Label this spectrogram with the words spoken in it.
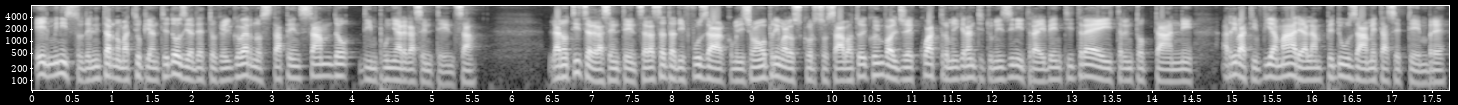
E il ministro dell'interno Matteo Piantedosi ha detto che il governo sta pensando di impugnare la sentenza. La notizia della sentenza era stata diffusa, come dicevamo prima, lo scorso sabato e coinvolge quattro migranti tunisini tra i 23 e i 38 anni, arrivati via mare a Lampedusa a metà settembre.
